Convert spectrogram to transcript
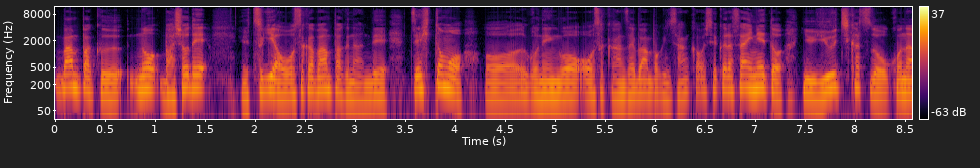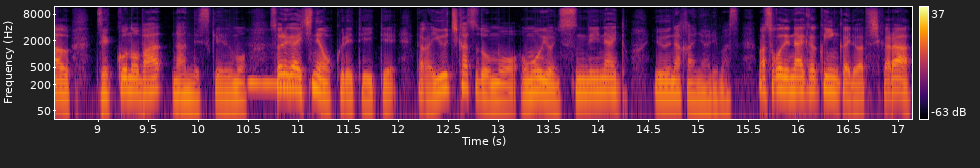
万博の場所で、次は大阪万博なんで、ぜひとも5年後、大阪・関西万博に参加をしてくださいねという誘致活動を行う絶好の場なんですけれども、それが1年遅れていて、だから誘致活動も思うように進んでいないという中にあります。まあ、そこで内閣委員会で私から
